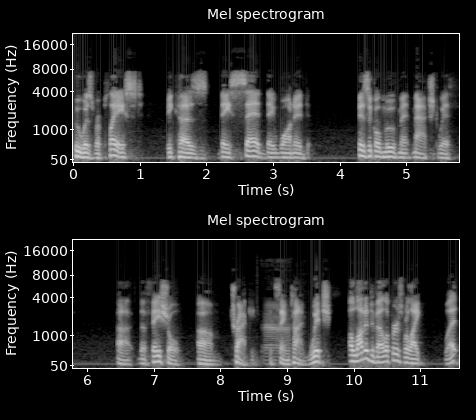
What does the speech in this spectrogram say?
who was replaced because they said they wanted physical movement matched with uh, the facial um, tracking at the same Ah. time, which a lot of developers were like, "What?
